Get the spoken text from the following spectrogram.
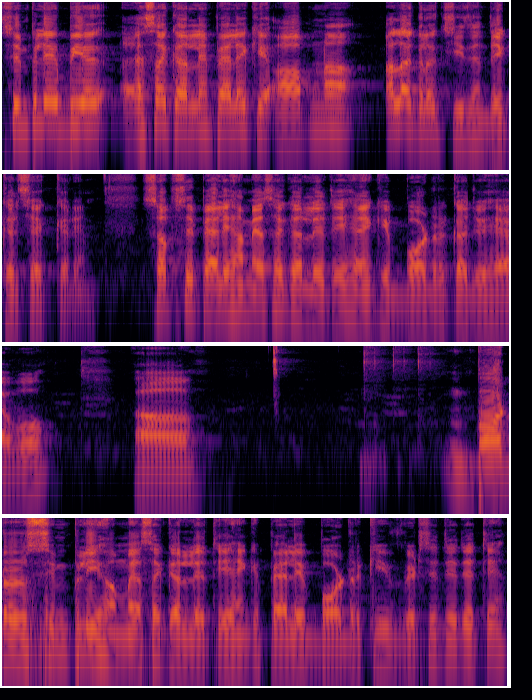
सिंपली अभी ऐसा कर लें पहले कि आप ना अलग अलग चीज़ें देकर चेक करें। सबसे पहले हम ऐसा कर लेते हैं कि बॉर्डर का जो है वो बॉर्डर सिंपली हम ऐसा कर लेते हैं कि पहले बॉर्डर की विड्थ दे देते हैं।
